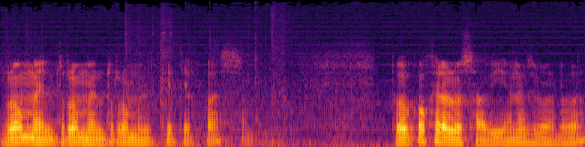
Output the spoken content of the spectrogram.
Rommel, Rommel, Rommel, ¿qué te pasa? Puedo coger a los aviones, ¿verdad?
